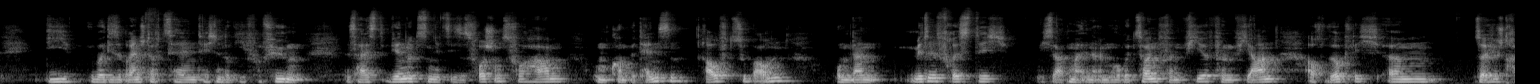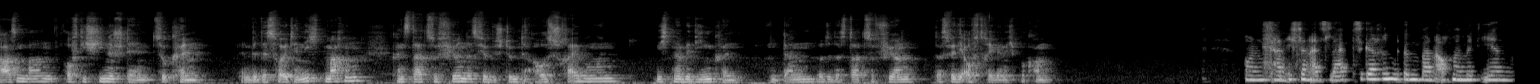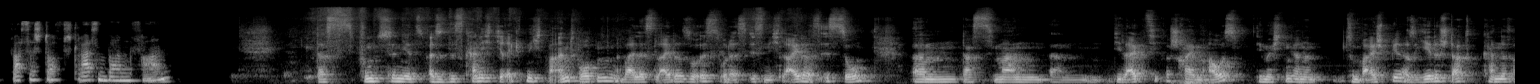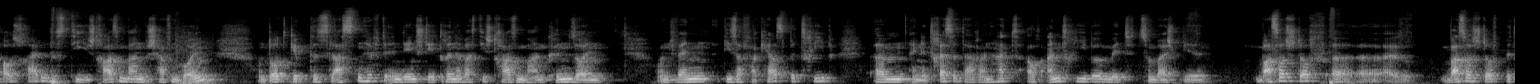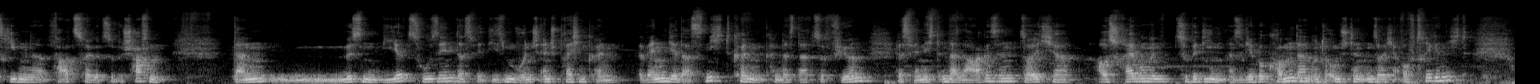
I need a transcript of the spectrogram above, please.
die über diese Brennstoffzellentechnologie verfügen. Das heißt, wir nutzen jetzt dieses Forschungsvorhaben, um Kompetenzen aufzubauen, um dann mittelfristig ich sage mal, in einem Horizont von vier, fünf Jahren auch wirklich ähm, solche Straßenbahnen auf die Schiene stellen zu können. Wenn wir das heute nicht machen, kann es dazu führen, dass wir bestimmte Ausschreibungen nicht mehr bedienen können. Und dann würde das dazu führen, dass wir die Aufträge nicht bekommen. Und kann ich dann als Leipzigerin irgendwann auch mal mit Ihren Wasserstoffstraßenbahnen fahren? Das funktioniert, also das kann ich direkt nicht beantworten, weil es leider so ist, oder es ist nicht leider, es ist so, ähm, dass man, ähm, die Leipziger schreiben aus, die möchten gerne zum Beispiel, also jede Stadt kann das ausschreiben, dass die Straßenbahnen beschaffen wollen. Und dort gibt es Lastenhefte, in denen steht drinne, was die Straßenbahnen können sollen. Und wenn dieser Verkehrsbetrieb ähm, ein Interesse daran hat, auch Antriebe mit zum Beispiel Wasserstoff, äh, äh also wasserstoffbetriebene Fahrzeuge zu beschaffen, dann müssen wir zusehen, dass wir diesem Wunsch entsprechen können. Wenn wir das nicht können, kann das dazu führen, dass wir nicht in der Lage sind, solche Ausschreibungen zu bedienen. Also wir bekommen dann unter Umständen solche Aufträge nicht.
